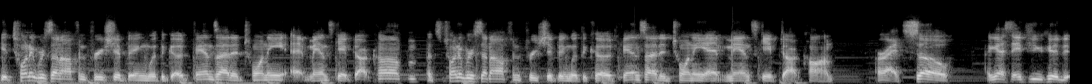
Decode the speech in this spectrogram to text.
Get 20% off and free shipping with the code FANSIDED20 at manscaped.com. That's 20% off and free shipping with the code FANSIDED20 at manscaped.com. All right, so I guess if you could,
